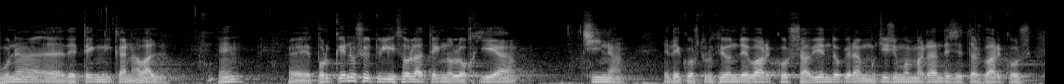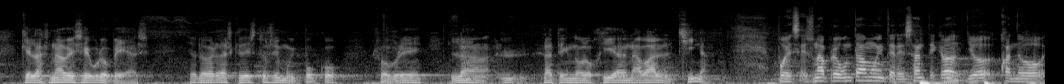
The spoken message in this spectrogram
una eh, de técnica naval. ¿eh? Eh, ¿Por qué no se utilizó la tecnología china de construcción de barcos sabiendo que eran muchísimos más grandes estos barcos que las naves europeas? Yo la verdad es que de esto sé muy poco sobre la tecnología naval china. Pues es una pregunta muy interesante. Claro, mm. yo cuando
